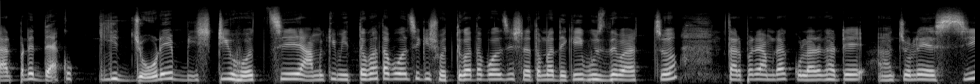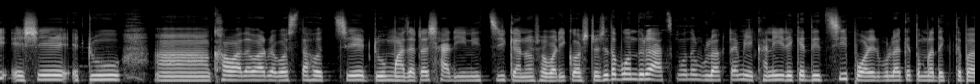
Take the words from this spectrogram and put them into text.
তারপরে দেখো কি জোরে বৃষ্টি হচ্ছে? আমি কি মিথ্যে কথা বলছি কি সত্যি কথা বলছি সেটা তোমরা দেখেই বুঝতে পারছ। তারপরে আমরা কোলারঘাটে চলে এসছি। এসে একটু খাওয়া দাওয়ার ব্যবস্থা হচ্ছে। একটু মাজাটা সারিয়ে নিচ্ছি। কেন সবারই কষ্ট হচ্ছে। তো বন্ধুরা, আজকের মতন ব্লগটা আমি এখানেই রেখে দিচ্ছি। পরের ব্লগে তোমরা দেখতে পাবে।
